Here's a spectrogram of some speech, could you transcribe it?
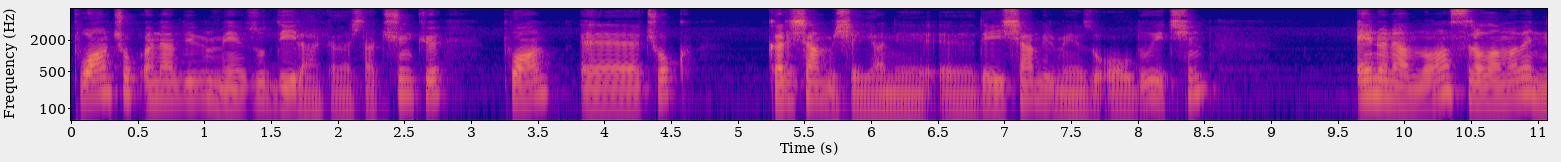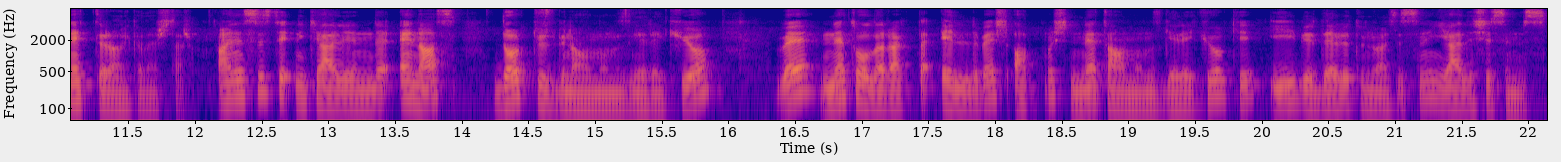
Puan çok önemli bir mevzu değil arkadaşlar. Çünkü puan eee, çok karışan bir şey yani eee, değişen bir mevzu olduğu için en önemli olan sıralama ve nettir arkadaşlar. Anestezi teknikerliğinde en az 400 bin almanız gerekiyor. Ve net olarak da 55-60 net almanız gerekiyor ki iyi bir devlet üniversitesine yerleşesiniz.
